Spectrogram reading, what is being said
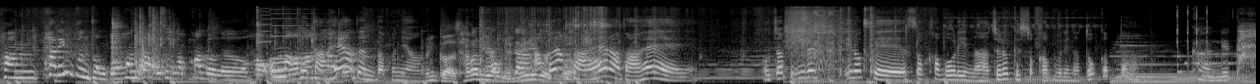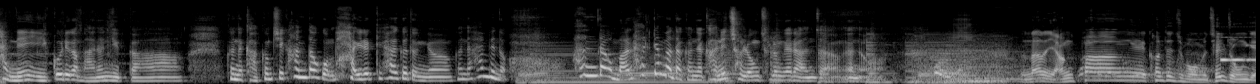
한 8인분 정도 한다고 생각하면은 한 엄마 그거 다 해야? 된다 그냥 그러니까 사람이 몇 그러니까 명이고. 그냥 이거. 다 해라 다 해 어차피 이렇게, 이렇게 썩어버리나 저렇게 썩어버리나 똑같다 근데 다 내 일거리가 많으니까. 근데 가끔씩 한다고 막 이렇게 하거든요. 근데 하면은 한다고 말할 때마다 그냥 간이 철렁철렁 내려앉아요. 나는. 나는 양팡의 컨텐츠 보면 제일 좋은 게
